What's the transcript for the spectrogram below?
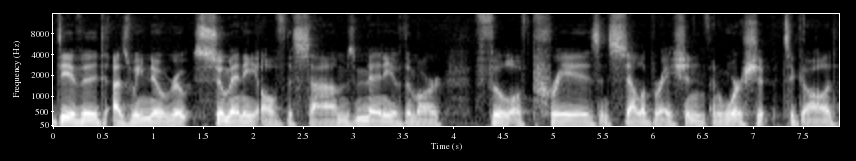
David, as we know, wrote so many of the Psalms. Many of them are full of praise and celebration and worship to God.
